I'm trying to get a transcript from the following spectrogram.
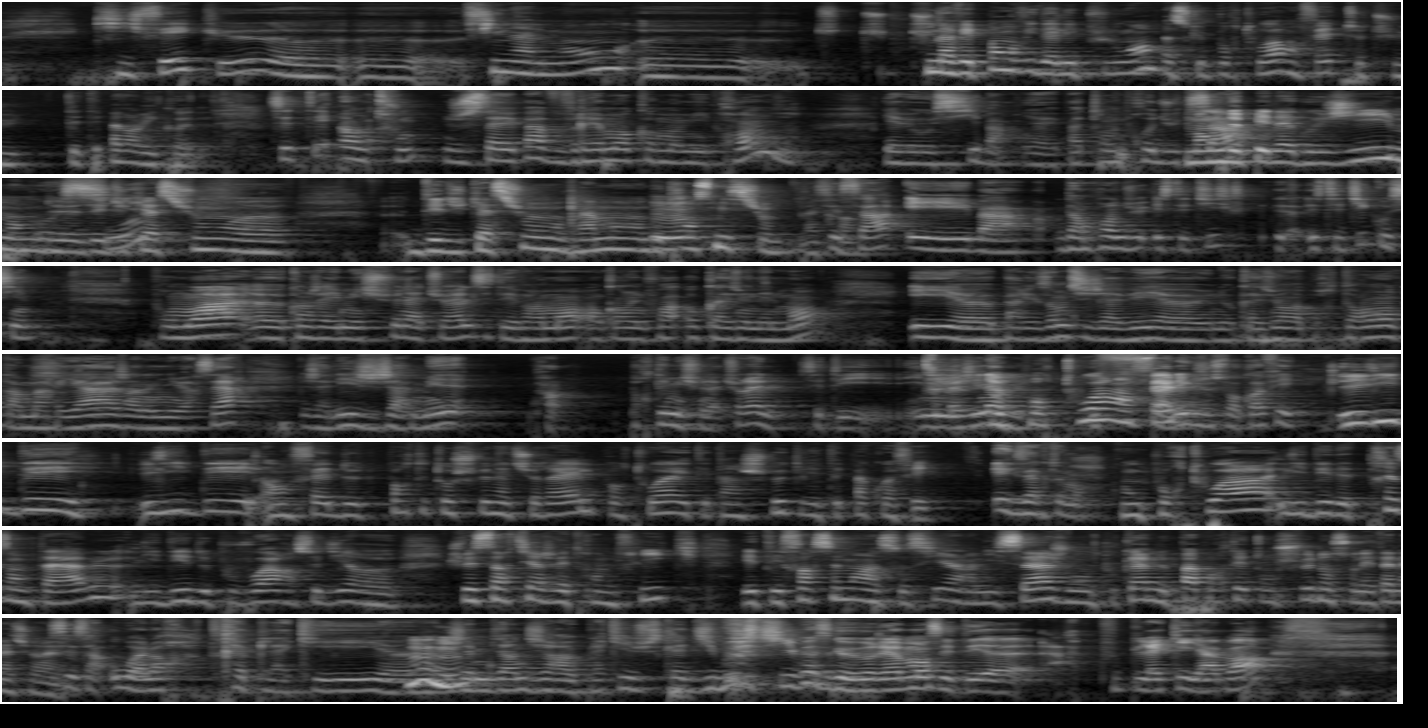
qui fait que euh, finalement, euh, tu, tu- tu n'avais pas envie d'aller plus loin parce que pour toi, en fait, tu n'étais pas dans les codes? C'était un tout. Je savais pas vraiment comment m'y prendre. Il y avait aussi, bah, il y avait pas tant de produits que Manque ça. de pédagogie, manque d'éducation, euh, d'éducation vraiment de Mhm. transmission. C'est ça. Et bah, d'un point de vue esthétique, esthétique aussi. Pour moi, euh, quand j'avais mes cheveux naturels, c'était vraiment, encore une fois, occasionnellement. Et euh, par exemple, si j'avais euh, une occasion importante, un mariage, un anniversaire, j'allais jamais porter mes cheveux naturels. C'était inimaginable. Donc pour toi, Il en fait, fallait que je sois coiffée. L'idée, l'idée en fait de porter ton cheveu naturel, pour toi, était un cheveu qui n'était pas coiffé. Exactement. Donc pour toi, l'idée d'être présentable, l'idée de pouvoir se dire, euh, je vais sortir, je vais être en flic, était forcément associée à un lissage ou en tout cas ne pas porter ton cheveu dans son état naturel. C'est ça. Ou alors très plaqué. euh, Mhm. J'aime bien dire euh, plaqué jusqu'à Djibouti parce que vraiment c'était euh, ah, plus plaqué, il a pas.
